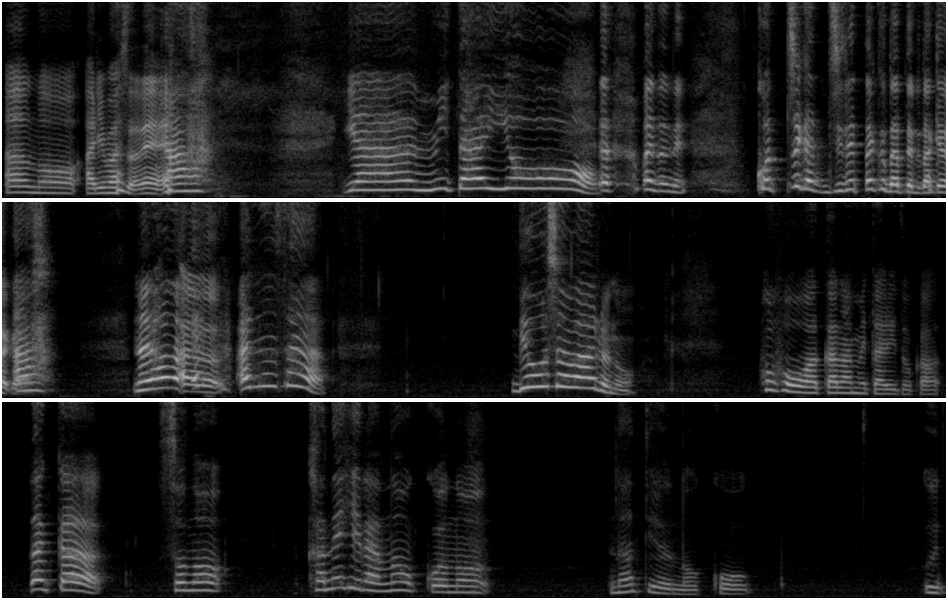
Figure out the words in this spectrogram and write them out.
あのありましたね。あいやー見たいよー。まだねこっちがじれったくなってるだけだかあらなるほど。あのさ描写はあるの？頬をあからめたりとか。なんかその金平のこのなんていうのこうう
